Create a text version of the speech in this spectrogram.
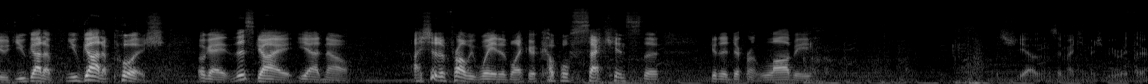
Dude, you gotta, you gotta push. Okay, this guy, yeah, no. I should have probably waited like a couple seconds to get a different lobby. Yeah, I was gonna say my teammate should be right there.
